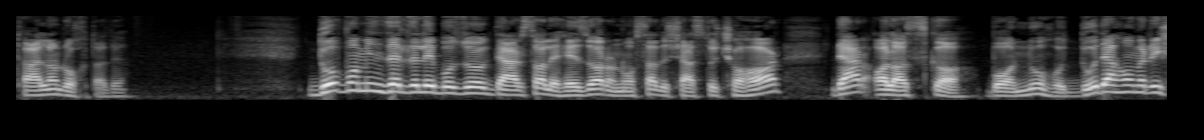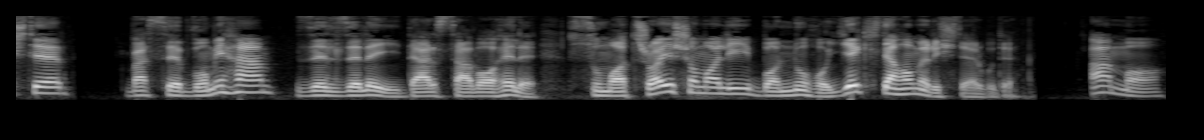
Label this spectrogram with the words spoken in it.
تا الان رخ داده. دومین زلزله بزرگ در سال 1964 در آلاسکا با 9 و دهم ریشتر و سومی هم زلزله در سواحل سوماترای شمالی با 9 و دهم ریشتر بوده. اما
